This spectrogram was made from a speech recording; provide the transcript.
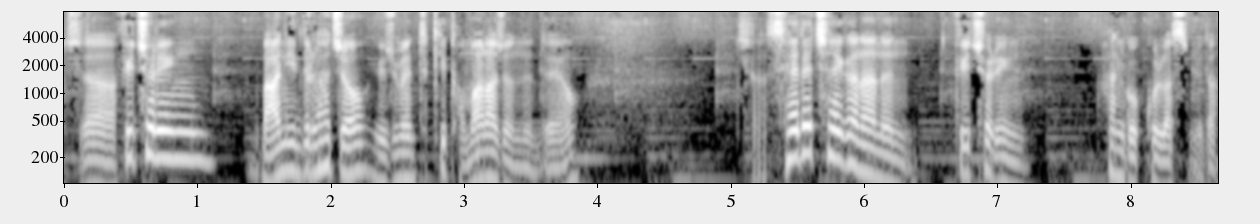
자, 피처링 많이들 하죠. 요즘엔 특히 더 많아졌는데요. 자, 세대 차이가 나는 피처링 한 곡 골랐습니다.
